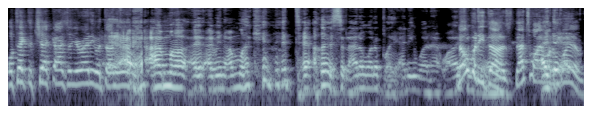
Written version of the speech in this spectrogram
We'll take the check, guys. Are you ready? We're done here. I, am uh, I, I, mean, I'm looking at Dallas, and I don't want to play anyone at Washington. Nobody does. That's why I, want to play them.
